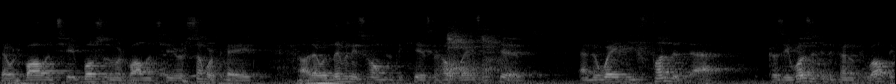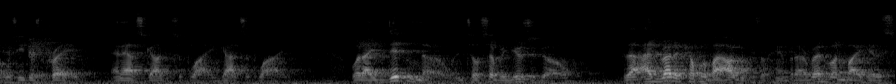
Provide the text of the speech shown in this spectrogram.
that would volunteer, most of them would volunteer, some were paid, uh, that would live in these homes with the kids to help raise the kids. And the way he funded that, because he wasn't independently wealthy, was he just prayed and asked God to supply, and God supplied. What I didn't know until several years ago, because I'd read a couple of biographies of him, but I read one by his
